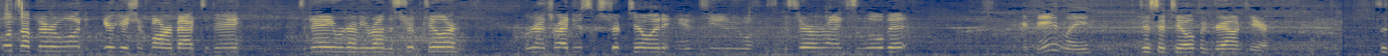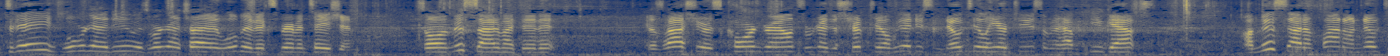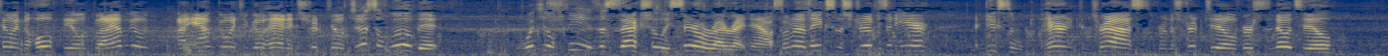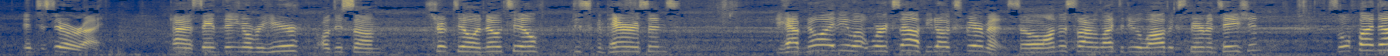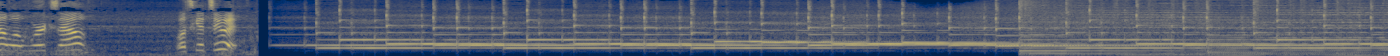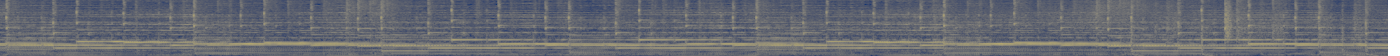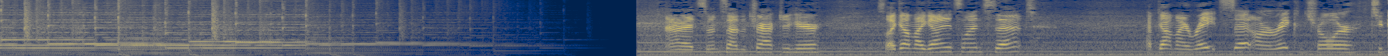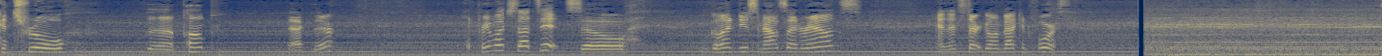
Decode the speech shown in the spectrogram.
What's up everyone? Irrigation Farmer back today. Today we're going to be running the strip tiller. We're going to try to do some strip tilling into the zero rides a little bit. And mainly just into open ground here. So today what we're going to do is we're going to try a little bit of experimentation. So on this side of my pivot, because last year was corn ground, so we're going to just strip till. I'm going to do some no-till here too, so I'm going to have a few gaps. On this side, I'm planning on no-tilling the whole field, but I am going I am going to go ahead and strip till just a little bit. What you'll see is this is actually cereal rye right now. So I'm going to make some strips in here and do some compare and contrast from the strip till versus no-till into cereal rye. Kind of same thing over here. I'll do some strip till and no-till, do some comparisons. You have no idea what works out if you don't experiment. So on this farm, I'd like to do a lot of experimentation. So we'll find out what works out. Let's get to it. Alright, so inside the tractor here, so I got my guidance line set. I've got my rate set on a rate controller to control the pump back there. And pretty much that's it. So we'll go ahead and do some outside rounds and then start going back and forth.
